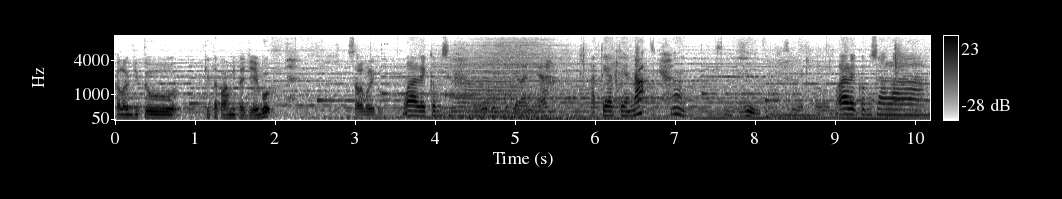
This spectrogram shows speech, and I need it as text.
kalau gitu kita pamit aja ya bu. Assalamualaikum. Waalaikumsalam. Jalan ya. Hati-hati ya, nak. Hmm. Waalaikumsalam.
